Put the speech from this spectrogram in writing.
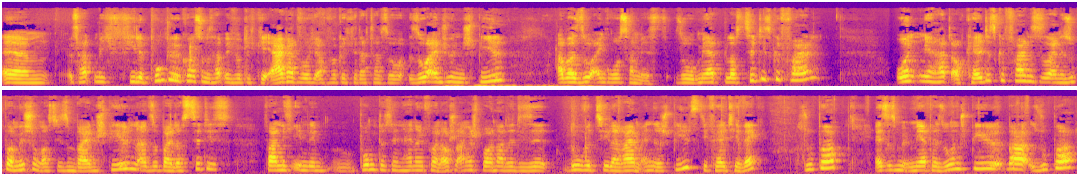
Ähm, es hat mich viele Punkte gekostet und es hat mich wirklich geärgert, wo ich auch wirklich gedacht habe, so, so ein schönes Spiel, aber so ein großer Mist. So, mir hat Lost Cities gefallen und mir hat auch Keltis gefallen. Es ist eine super Mischung aus diesen beiden Spielen. Also bei Lost Cities fand ich eben den Punkt, den Henry vorhin auch schon angesprochen hatte, diese doofe Zielerei am Ende des Spiels, die fällt hier weg. Super. Es ist mit mehr Personen spielbar. Super.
